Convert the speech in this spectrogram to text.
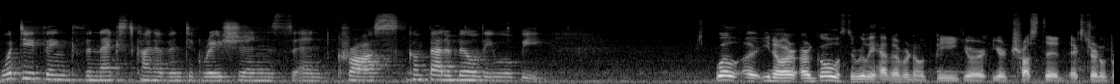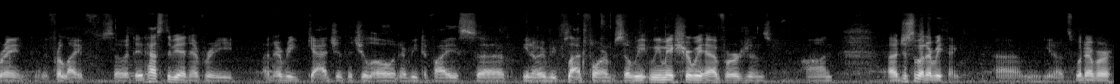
what do you think the next kind of integrations and cross compatibility will be? Well, uh, you know, our, our, goal is to really have Evernote be your, your trusted external brain for life. So it, it has to be on every on every gadget that you'll own, every device, uh, you know, every platform. So we, we make sure we have versions on uh, just about everything. Um, you know, it's whatever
